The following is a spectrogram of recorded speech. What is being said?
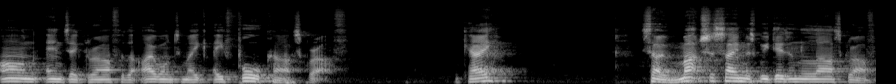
on NZ Grapher that I want to make a forecast graph. Okay? So much the same as we did in the last graph.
